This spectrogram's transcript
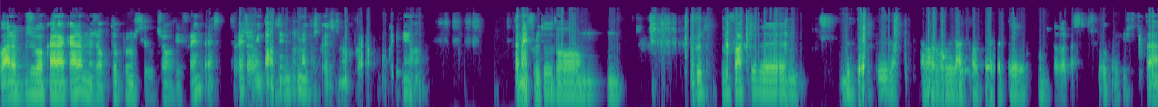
Claro que jogou cara a cara, mas optou por um estilo de jogo diferente vez. Ou então simplesmente as coisas não correram como queriam também fruto do, fruto do facto de, de ter que agora vou ligar qualquer bater o computador, peço desculpa, isto está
